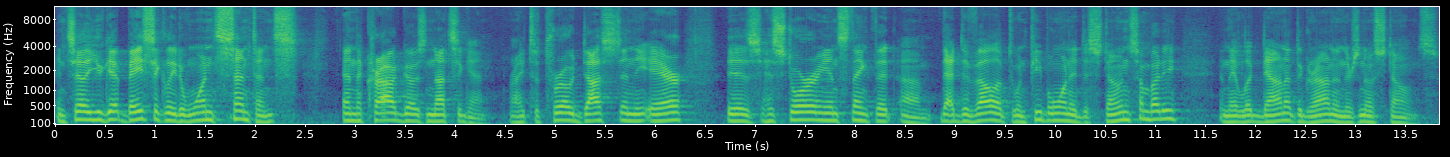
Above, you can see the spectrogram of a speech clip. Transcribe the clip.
until you get basically to one sentence and the crowd goes nuts again, right? To throw dust in the air is historians think that um, that developed when people wanted to stone somebody and they looked down at the ground and there's no stones.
